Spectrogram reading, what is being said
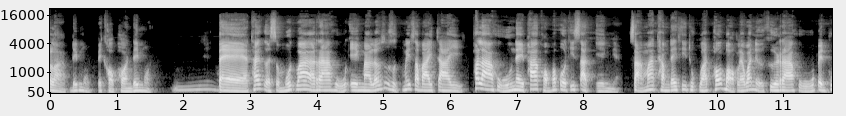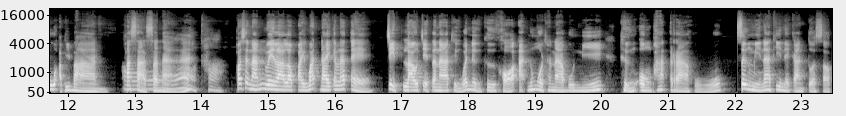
กราบได้หมด ไปขอพรได้หมดอืมแต่ถ้าเกิดสมมุติว่าราหูเองมาแล้วรู้สึกไม่สบายใจ พระราหูในภาคของพระโพธิสัตว์เองเนี่ยสามารถทำได้ที่ทุกวัด เพราะบอกแล้วว่าเหนือคือราหูเป็นผู้อภิบาลพระศาสนาอ๋อค่ะ เพราะฉะนั้นเวลาเราไปวัดใดก็แล้วแต่ จิตเราเจตนาถึงว่าหนึ่งคือขออนุโมทนาบุญนี้ถึงองค์พระราหู ซึ่งมีหน้าที่ในการตรวจสอบ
